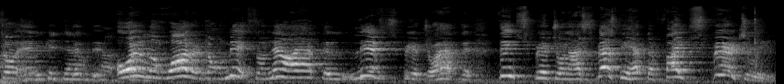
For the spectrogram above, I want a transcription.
So and the, oil and water don't mix. So now I have to live spiritual. I have to think spiritual. And I especially have to fight spiritually.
